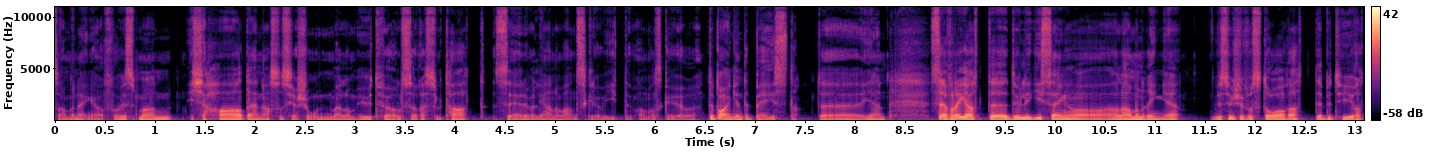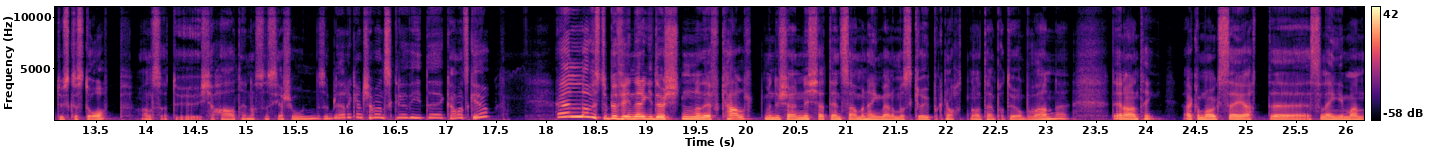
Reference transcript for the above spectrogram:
sammenhenger. For hvis man ikke har den assosiasjonen mellom utførelse og resultat, så er det vel gjerne vanskelig å vite hva man skal gjøre. Tilbake til base, da. Det, igjen. Se for deg at du ligger i senga og alarmen ringer hvis du ikke forstår at det betyr at du skal stå opp, altså at du ikke har den assosiasjonen, så blir det kanskje vanskelig å vite hva man skal gjøre. Eller hvis du befinner deg i dusjen og det er for kaldt, men du skjønner ikke at det er en sammenheng mellom å skru på knottene og temperaturen på vannet. Det er en annen ting. Jeg kan også si at uh, så lenge man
